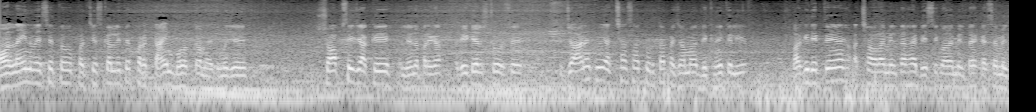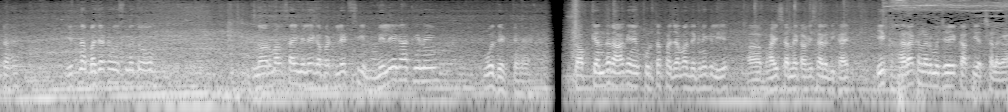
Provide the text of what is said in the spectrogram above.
ऑनलाइन वैसे तो परचेस कर लेते पर टाइम बहुत कम है तो मुझे शॉप से जाके लेना पड़ेगा रिटेल स्टोर से। जा रहे कोई अच्छा सा कुर्ता पजामा देखने के लिए। बाकी देखते हैं अच्छा वाला मिलता है बेसिक वाला मिलता है कैसा मिलता है। जितना बजट है उसमें तो नॉर्मल सा ही मिलेगा बट लेट सी मिलेगा कि नहीं वो देखते हैं। शॉप के अंदर आ गए हैं कुर्ता पजामा देखने के लिए। आ, भाई साहब ने काफ़ी सारे दिखाए। एक हरा कलर मुझे काफ़ी अच्छा लगा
